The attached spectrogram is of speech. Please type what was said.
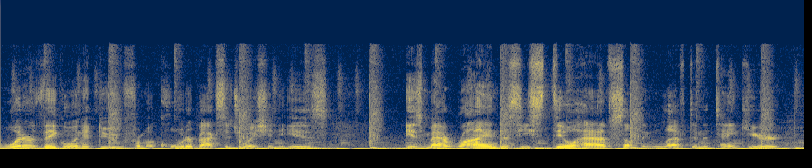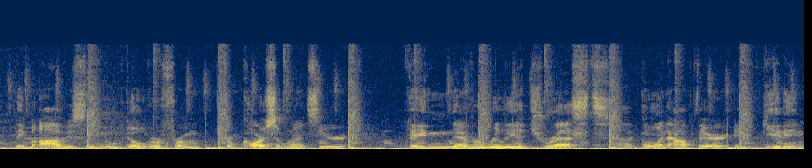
what are they going to do from a quarterback situation? Is is Matt Ryan? Does he still have something left in the tank here? They've obviously moved over from from Carson Wentz here. They never really addressed uh, going out there and getting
